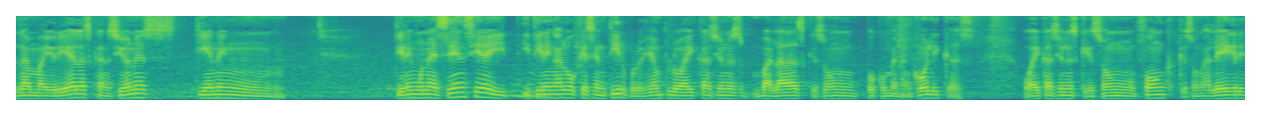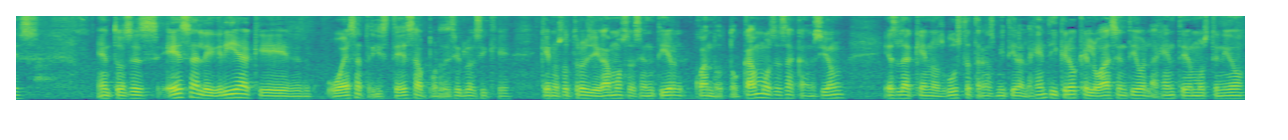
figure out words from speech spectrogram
la mayoría de las canciones tienen tienen una esencia y, y, tienen algo que sentir. Por ejemplo, hay canciones baladas que son un poco melancólicas o hay canciones que son funk, que son alegres. Entonces, esa alegría que, o esa tristeza, por decirlo así, que, que nosotros llegamos a sentir cuando tocamos esa canción, es la que nos gusta transmitir a la gente y creo que lo ha sentido la gente. Hemos tenido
